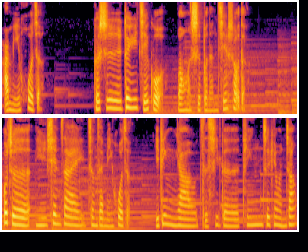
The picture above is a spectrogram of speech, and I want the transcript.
而迷惑着。可是，对于结果，往往是不能接受的。或者你现在正在迷惑着，一定要仔细的听这篇文章。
